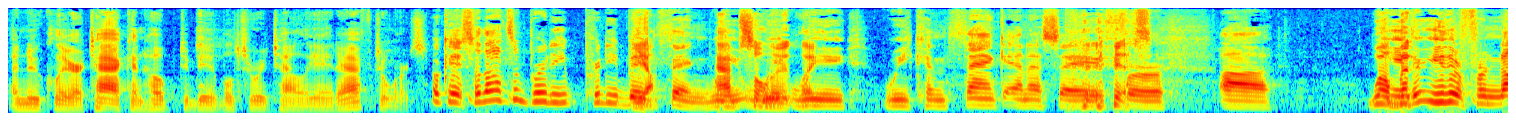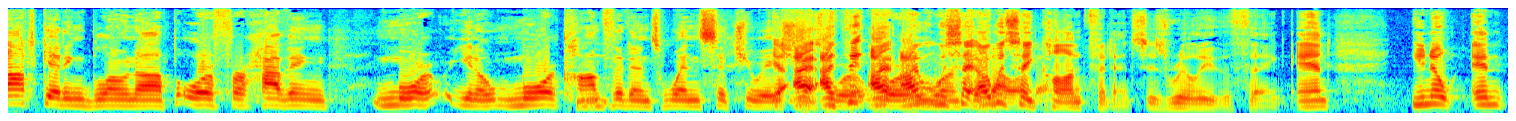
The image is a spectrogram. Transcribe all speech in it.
a nuclear attack and hope to be able to retaliate afterwards. Okay, so that's a pretty pretty big Yeah, thing. We, absolutely. We, we, we can thank NSA for uh, Well, either, but either for not getting blown up or for having more you know more confidence when situations. Yeah, I, I were, think I, were, I would weren't say I would say confidence is really the thing, and you know, and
